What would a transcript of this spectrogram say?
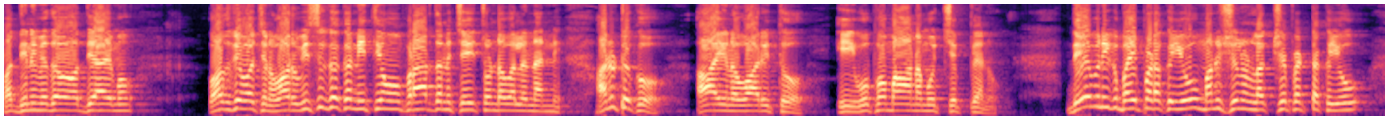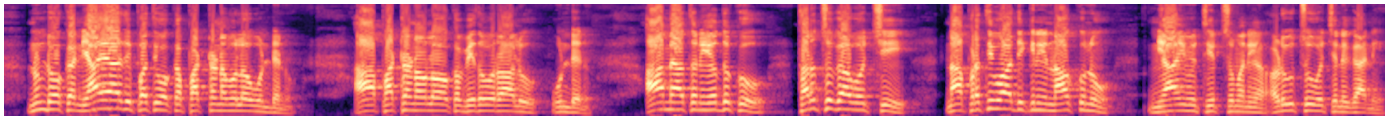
పద్దెనిమిదవ అధ్యాయము. మొదటి వచ్చిన వారు విసుగక నిత్యం ప్రార్థన చేయుచుండవలనని అనుటకు ఆయన వారితో ఈ ఉపమానము చెప్పాను. దేవునికి భయపడకయో మనుషులను లక్ష్య పెట్టకయో నుండి ఒక న్యాయాధిపతి ఒక పట్టణములో ఉండెను. ఆ పట్టణంలో ఒక విధవరాలు ఉండెను. ఆమె అతని యొద్దకు తరచుగా వచ్చి నా ప్రతివాదికి నాకును న్యాయం తీర్చమని అడుగుచూ వచ్చిన కానీ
